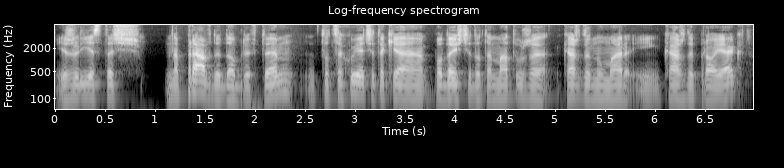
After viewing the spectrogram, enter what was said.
jeżeli jesteś naprawdę dobry w tym, to cechuje cię takie podejście do tematu, że każdy numer i każdy projekt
